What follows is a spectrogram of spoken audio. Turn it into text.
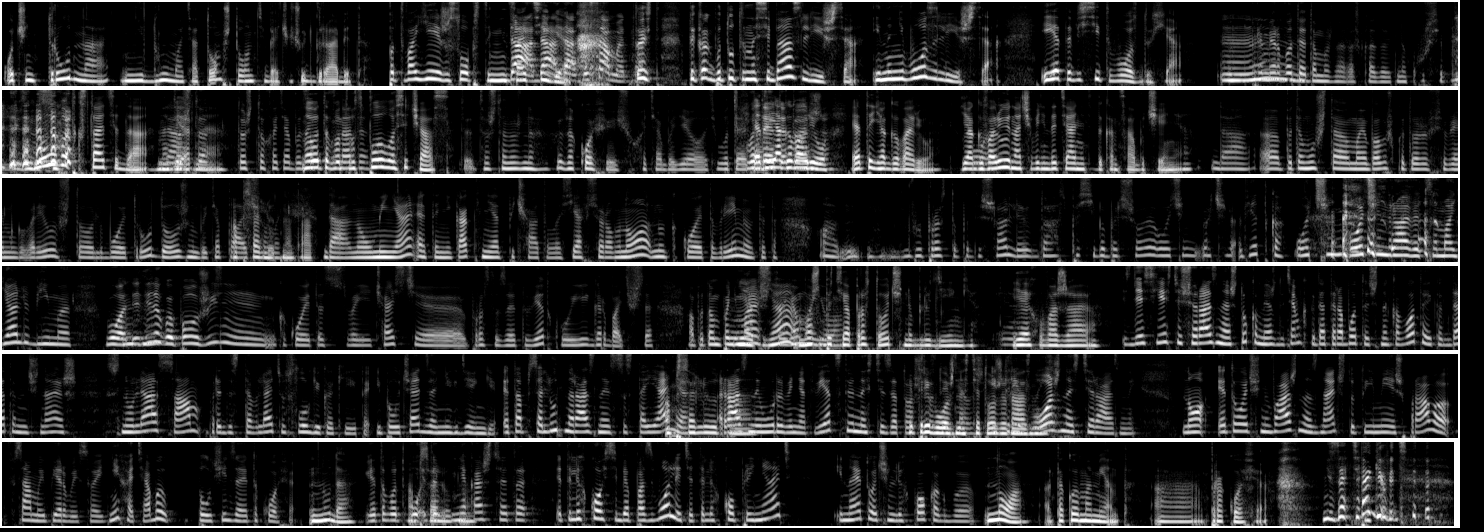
очень трудно не думать о том, что он тебя чуть-чуть грабит. По твоей же собственной Да, инициативе. да, да, ты сам это. То есть ты как бы тут и на себя злишься, и на него злишься, и это висит в воздухе. Например, вот М. это можно рассказывать на курсе по Ну бизнесу. вот, кстати, да, наверное. То, что хотя бы... Ну это вот всплыло сейчас. То, что нужно за кофе еще хотя бы делать. Вот это. Вот это, я говорю, это я говорю. Я Вот. говорю, иначе вы не дотянете до конца обучения. Да, э, потому что моя бабушка тоже все время говорила, что любой труд должен быть оплачиваемый. Абсолютно так. Да, но у меня это никак не отпечаталось. Я все равно, ну, какое-то время вот это, «А, вы просто подышали, да, спасибо большое, очень, очень, ветка, очень, очень нравится, моя любимая. Вот, и ты такой полжизни какой-то своей части просто за эту ветку и горбатишься. А потом понимаешь, Нет, что я, может быть, я просто очень люблю деньги. Я их уважаю. Здесь есть еще разная штука между тем, когда ты работаешь на кого-то и когда ты начинаешь с нуля сам предоставлять услуги какие-то и получать за них деньги. Это абсолютно разные состояния, Абсолютно. разный уровень ответственности за то, И что тревожности ты делаешь. тоже и разный. тревожности разный. Но это очень важно знать, что ты имеешь право в самые первые свои дни хотя бы получить за это кофе. Ну да. Это вот, это, мне кажется, это, это легко себе позволить, это легко принять, и на это очень легко как бы Но такой момент а, про кофе. не затягивать.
